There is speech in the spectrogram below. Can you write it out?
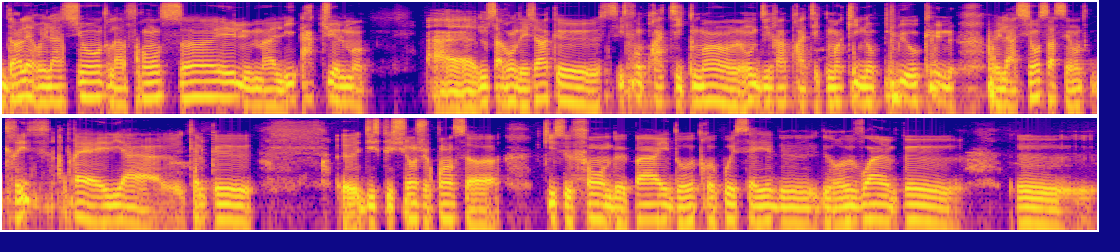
dans les relations entre la France et le Mali actuellement. Euh, nous savons déjà que ils sont pratiquement, on dira pratiquement qu'ils n'ont plus aucune relation. Ça, c'est entre griffes. Après, il y a quelques euh, discussions, je pense, euh, qui se font de part et d'autre pour essayer de, revoir un peu euh,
